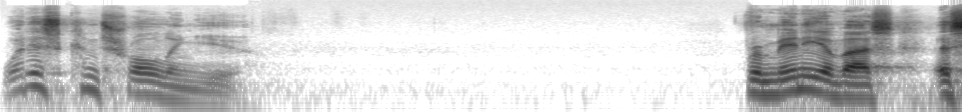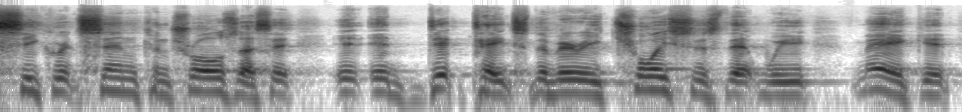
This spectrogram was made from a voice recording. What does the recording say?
What is controlling you? For many of us, a secret sin controls us. It, it, it, dictates the very choices that we make. It,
